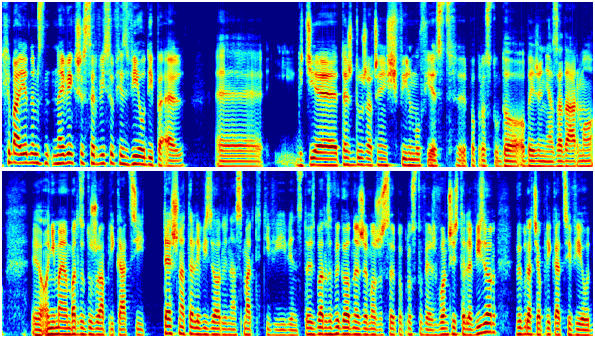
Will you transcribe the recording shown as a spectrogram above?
chyba jednym z największych serwisów jest VOD.pl, E, gdzie też duża część filmów jest e, po prostu do obejrzenia za darmo. Oni mają bardzo dużo aplikacji też na telewizory, na smart TV, więc to jest bardzo wygodne, że możesz sobie po prostu, wiesz, włączyć telewizor, wybrać aplikację VOD,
